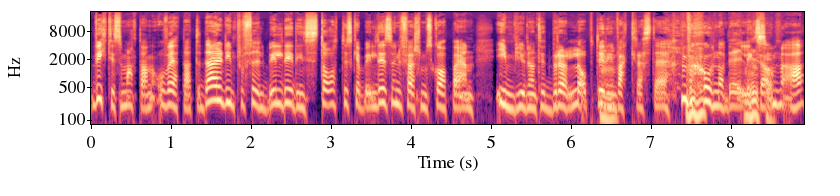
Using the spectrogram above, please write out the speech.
viktigt som attan att veta att det där är din profilbild, det är din statiska bild. Det är så ungefär som att skapa en inbjudan till ett bröllop. Det är Mm. din vackraste version av dig. Just Liksom. Ja.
